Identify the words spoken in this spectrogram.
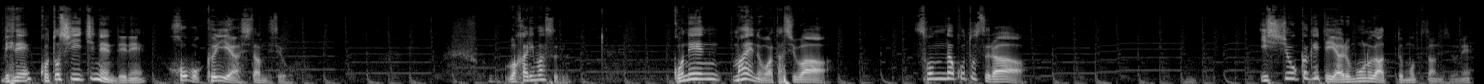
でね今年1年でねほぼクリアしたんですよ。分かります ?5 年前の私はそんなことすら一生かけてやるものだって思ってたんですよね。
